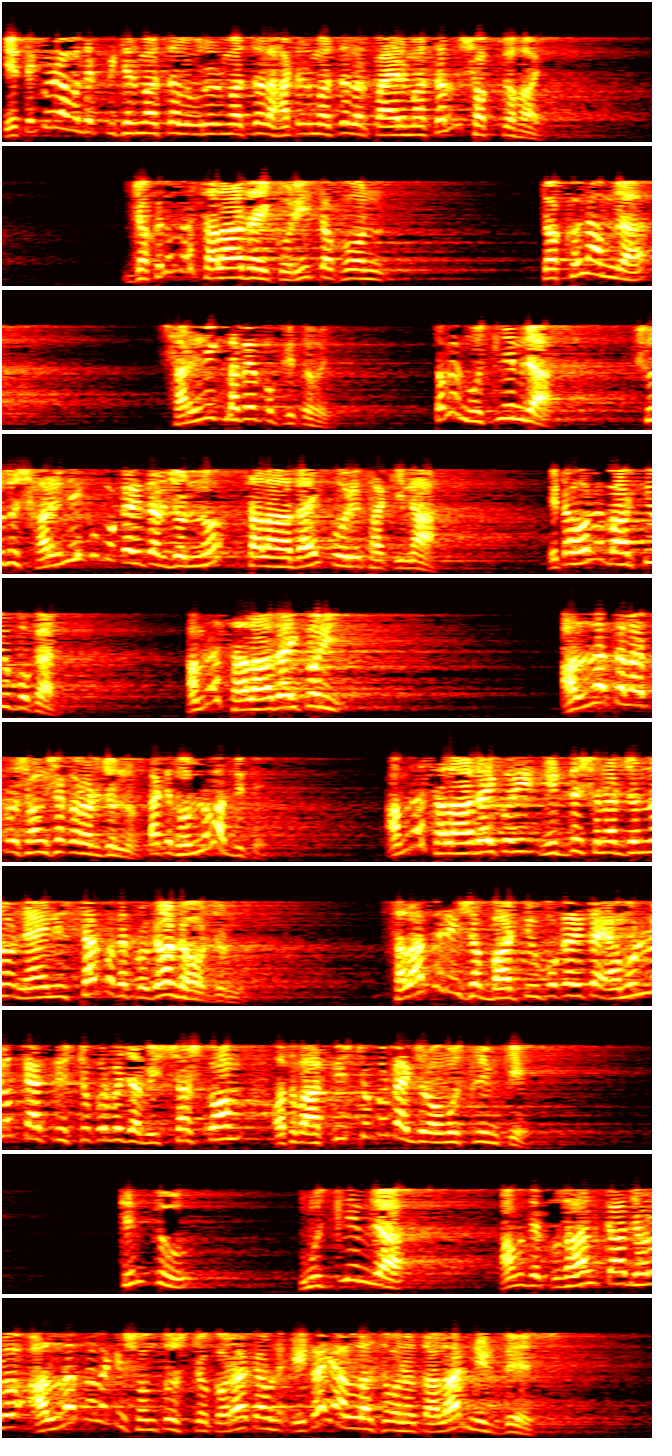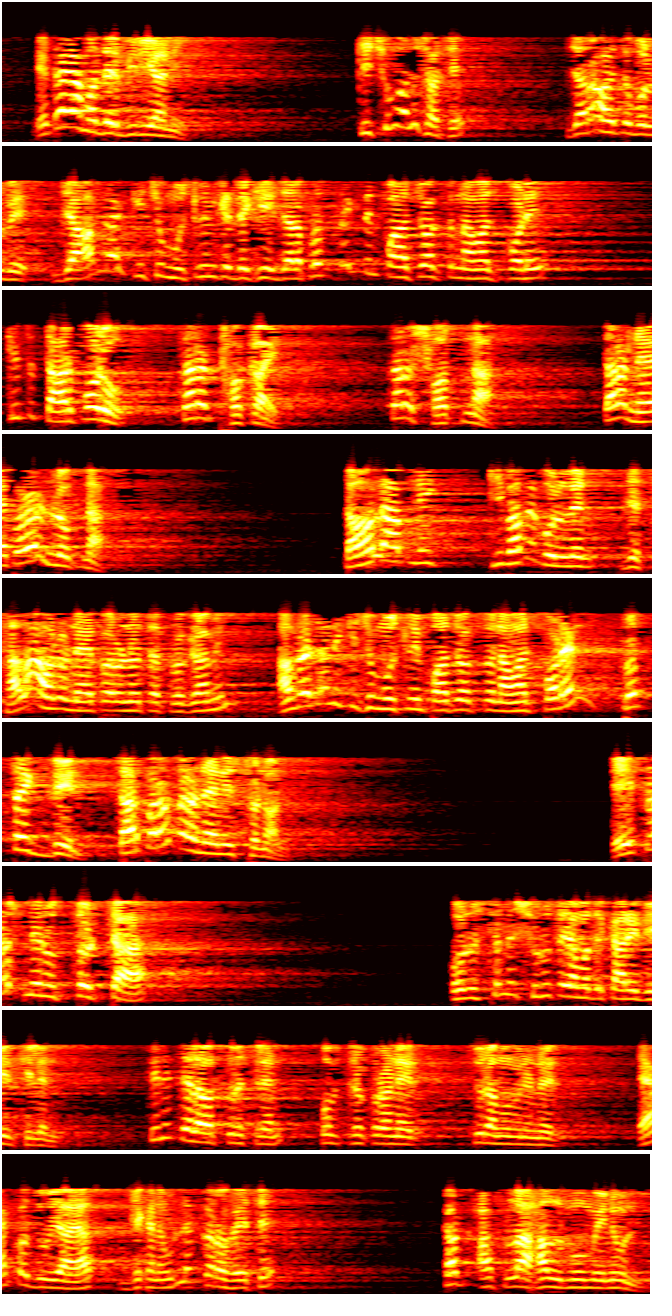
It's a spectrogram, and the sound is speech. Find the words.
এতে করে আমাদের পিঠের মাসাল, উরুর মাসাল, হাঁটুর মাসাল আর পায়ের মাসাল শক্ত হয়। যখন আমরা সালা আদায় করি, তখন তখন আমরা শারীরিকভাবে উপকৃত হই। তবে মুসলিমরা শুধু শারীরিক উপকারিতার জন্য সালা আদায় করে থাকি না। এটা হলো বাড়তি উপকার। আমরা সালা আদায় করি। আল্লাহ তালার প্রশংসা করার জন্য, তাকে ধন্যবাদ দিতে। আমরা সালা আদায় করি নির্দেশনার জন্য, ন্যায় নিষ্ঠার পথে প্রোগ্রাম হওয়ার জন্য। সালাতের এইসব বাড়তি উপকারিতা এমন লোককে আকৃষ্ট করবে যা বিশ্বাস কম অথবা আকৃষ্ট করবে একজন অমুসলিমকে। কিন্তু মুসলিমরা আমাদের প্রধান কাজ হলো আল্লাহ তালাকে সন্তুষ্ট করা, কারণ এটাই আল্লাহ সুবান তালার নির্দেশ। এটাই আমাদের বিরিয়ানি। কিছু মানুষ আছে, যারা হয়তো বলবে যে আমরা কিছু মুসলিমকে দেখি যারা প্রত্যেকদিন পাঁচ ওয়াক্ত নামাজ পড়ে, কিন্তু তারপরও তারা ঠকায়, তারা সৎ না, তারা ন্যায়পরায়ণ লোক না। তাহলে আপনি কীভাবে বললেন যে সালা হল ন্যায়পরায়ণতার প্রোগ্রামিং? আমরা জানি কিছু মুসলিম পাঁচ ওয়াক্ত নামাজ পড়েন প্রত্যেক দিন। তারপরেও তারা ন্যায়নিষ্ঠ নন। এই প্রশ্নের উত্তরটা অনুষ্ঠানের শুরুতে আমাদের কারি দিয়েছিলেন। তিনি তেলাওয়াত করেছিলেন পবিত্র কোরআনের সুরামিনের এক ও দুই আয়াত, যেখানে উল্লেখ করা হয়েছে, কদ আফলাহাল মুমিনুন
